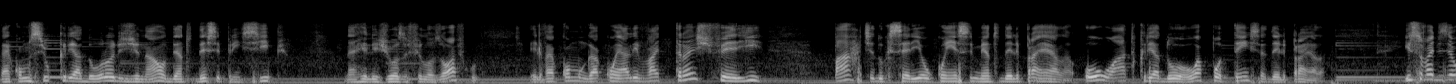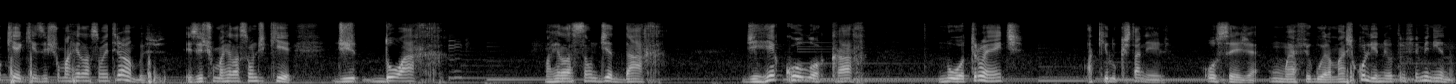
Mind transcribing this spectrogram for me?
É como se o criador original, dentro desse princípio né, religioso e filosófico, ele vai comungar com ela e vai transferir parte do que seria o conhecimento dele para ela, ou o ato criador, ou a potência dele para ela. Isso vai dizer o quê? Que existe uma relação entre ambos. Existe uma relação de quê? De doar. Uma relação de dar, de recolocar no outro ente aquilo que está nele. Ou seja, uma é figura masculina e outra é feminina,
